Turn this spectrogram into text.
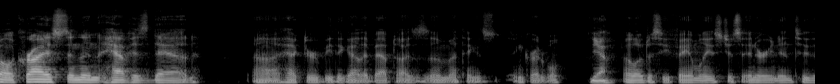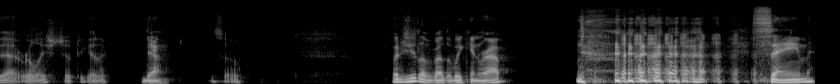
follow Christ, and then have his dad, uh, Hector, be the guy that baptizes them. I think is incredible. Yeah. I love to see families just entering into that relationship together. Yeah. So What did you love about the weekend, Rob? Same.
